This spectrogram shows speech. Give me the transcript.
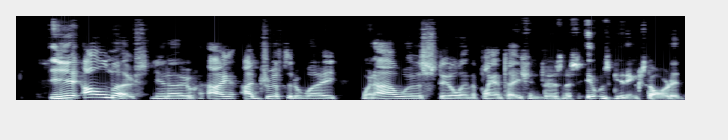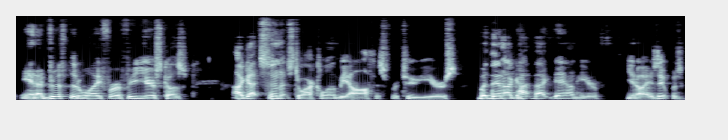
Yeah, almost. You know, I I drifted away when I was still in the plantation business. It was getting started, and I drifted away for a few years because I got sentenced to our Columbia office for two years. But then I got back down here you know, as it was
